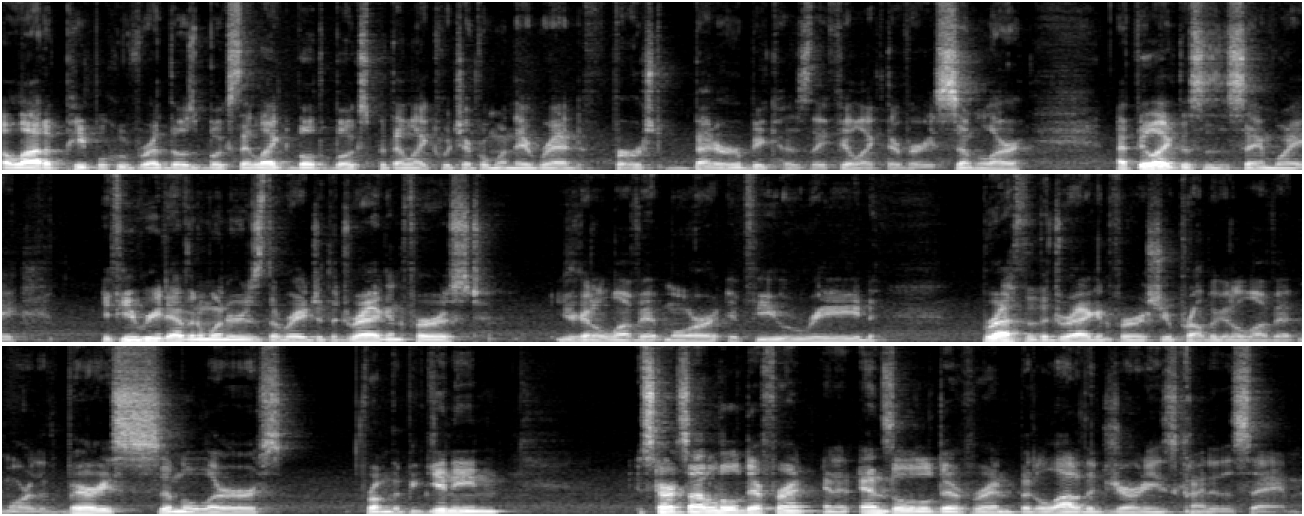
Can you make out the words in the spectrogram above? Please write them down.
a lot of people who've read those books, they liked both books, but they liked whichever one they read first better because they feel like they're very similar. I feel like this is the same way. If you read Evan Winter's The Rage of the Dragon first, you're going to love it more. If you read Breath of the Dragon first, you're probably going to love it more. They're very similar from the beginning it starts out a little different and it ends a little different, but a lot of the journey is kind of the same.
